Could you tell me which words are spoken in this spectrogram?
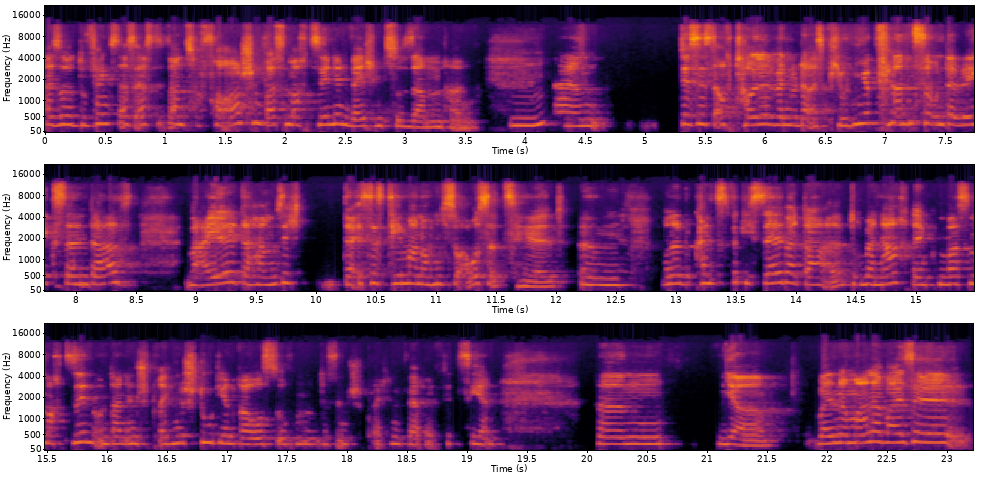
Also du fängst als erstes an zu forschen, was macht Sinn, in welchem Zusammenhang. Mhm. Ähm, das ist auch toll, wenn du da als Pionierpflanze unterwegs sein darfst, weil da haben sich, da ist das Thema noch nicht so auserzählt, ähm, sondern du kannst wirklich selber da drüber nachdenken, was macht Sinn und dann entsprechende Studien raussuchen und das entsprechend verifizieren. Ähm, ja, weil normalerweise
